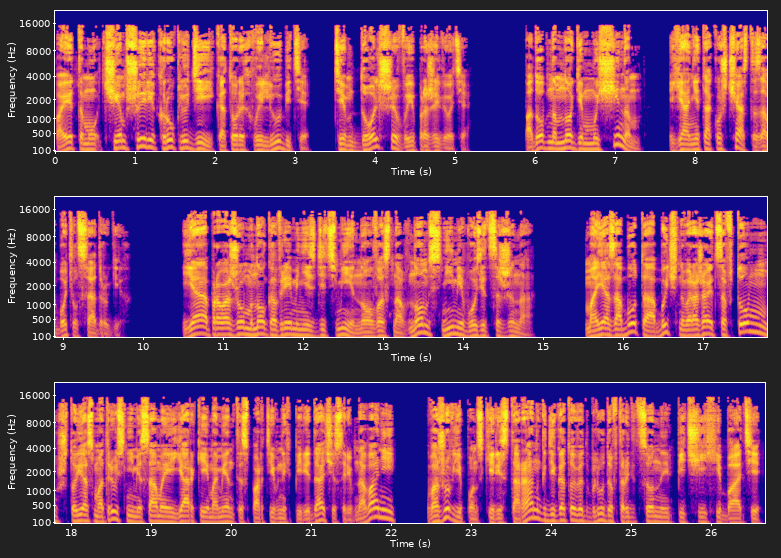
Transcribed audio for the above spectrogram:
Поэтому чем шире круг людей, которых вы любите, тем дольше вы проживете. Подобно многим мужчинам, я не так уж часто заботился о других. Я провожу много времени с детьми, но в основном с ними возится жена. Моя забота обычно выражается в том, что я смотрю с ними самые яркие моменты спортивных передач и соревнований вожу в японский ресторан, где готовят блюда в традиционной печи хибати,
